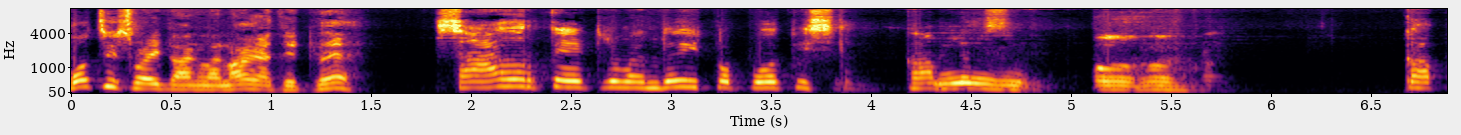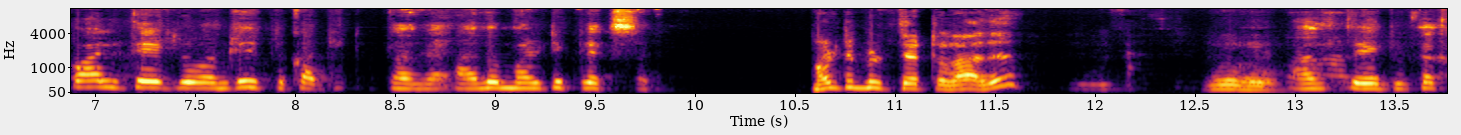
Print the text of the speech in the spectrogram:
போத்தீஸ் வாங்கிட்டாங்களா நாகா தேட்டரு சாகர் தேட்டர் வந்து இப்ப போத்தீஸ். கபாலி தேட்டர் வந்து இப்ப கட்டிட்டு இருக்காங்க அது மல்டிப்ளெக்ஸ் மல்டிபிள் தேட்டரா அது. அது தேட்டர் தான்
